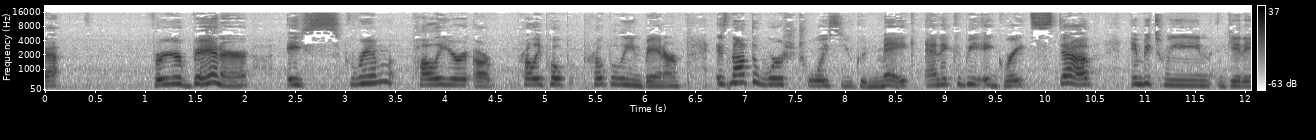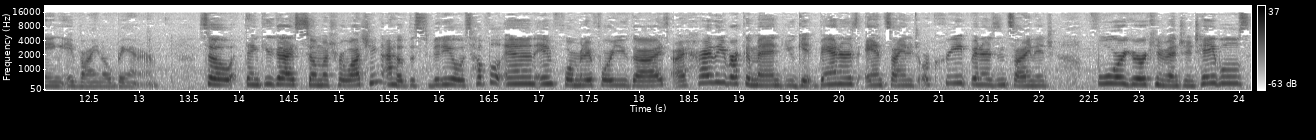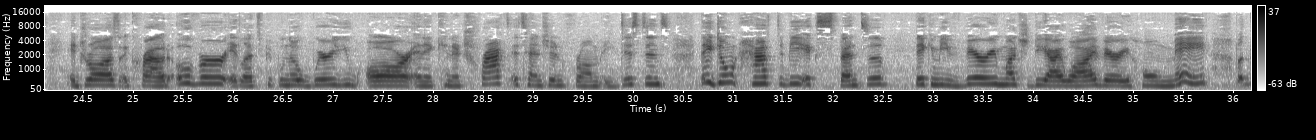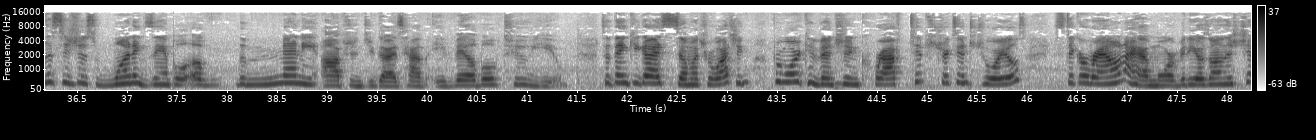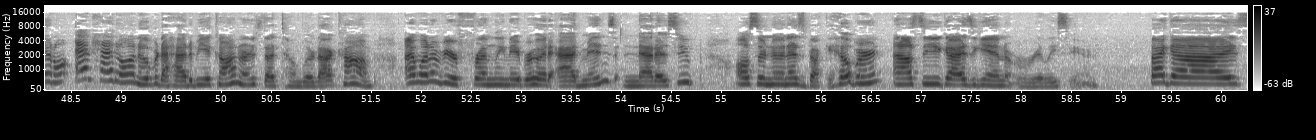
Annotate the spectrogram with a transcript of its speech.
for your banner, a scrim polyur or polypropylene banner is not the worst choice you could make, and it could be a great step in between getting a vinyl banner. So thank you guys so much for watching. I hope this video was helpful and informative for you guys. I highly recommend you get banners and signage or create banners and signage for your convention tables. It draws a crowd over, it lets people know where you are, and it can attract attention from a distance. They don't have to be expensive. They can be very much DIY, very homemade, but this is just one example of the many options you guys have available to you. So thank you guys so much for watching. For more convention craft tips, tricks, and tutorials, Stick around, I have more videos on this channel, and head on over to howtobeaconartist.tumblr.com. I'm one of your friendly neighborhood admins, Natto Soup, also known as Becca Hillburn, and I'll see you guys again really soon. Bye guys!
